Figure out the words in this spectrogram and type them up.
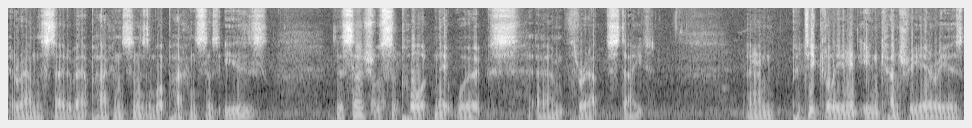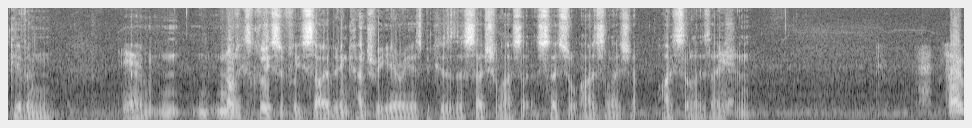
around the state about Parkinson's and what Parkinson's is, the social support networks um, throughout the state, um, particularly in, in country areas, given Yeah. um, n- not exclusively so, but in country areas because of the social iso- social isolation. isolation. So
